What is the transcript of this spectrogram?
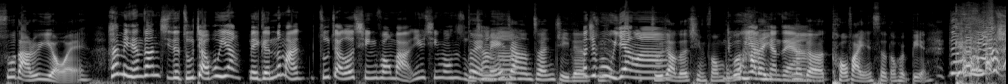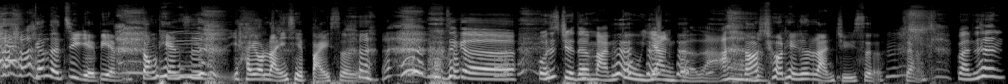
苏打绿有哎，他每张专辑的主角不一样，每个人都把主角都清风吧，因为清风是主唱、每一张专辑的那就不一样啦。主角都是清风，不过他的那个头发颜色都会变，跟着季节变。冬天是还有染一些白色的，这个我是觉得蛮不一样的啦。然后秋天就是染橘色，这样。反正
